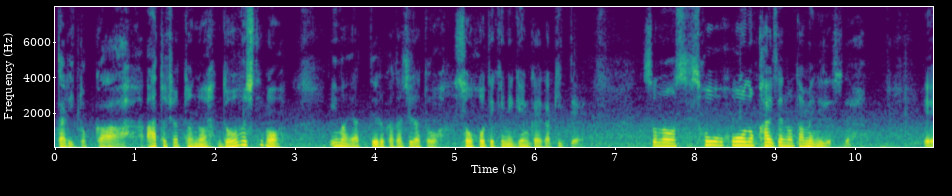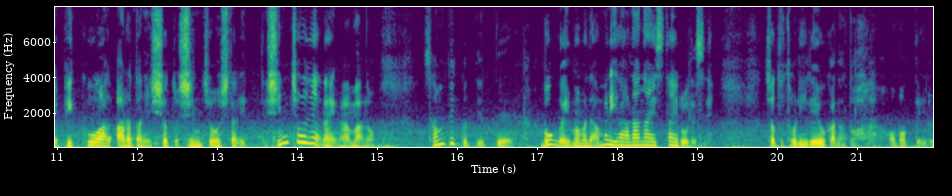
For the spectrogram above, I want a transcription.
たりとかあとちょっとのどうしても今やっている形だと双方的に限界が来てその双方の改善のためにですね、えー、ピックを新たにちょっと新調したりって新調ではないな、まあ、あの3ピックって言って僕が今まであまりやらないスタイルをですねちょっと取り入れようかなと思っている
